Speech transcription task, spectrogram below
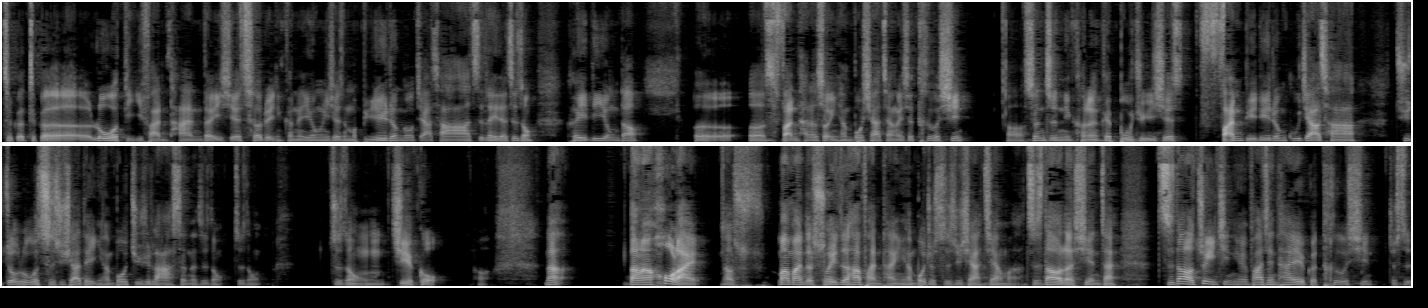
这个这个落底反弹的一些策略，你可能用一些什么比例认购价差之类的这种，可以利用到呃呃反弹的时候隐含波下降的一些特性。啊，甚至你可能可以布局一些反比例认估价差去做，如果持续下跌，隐含波继续拉升的这种这种这种结构啊。那当然后来啊，慢慢的随着它反弹，隐含波就持续下降嘛，直到了现在，直到最近你会发现它有个特性，就是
